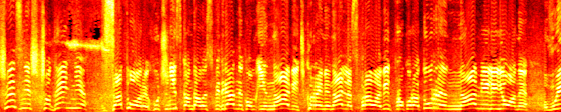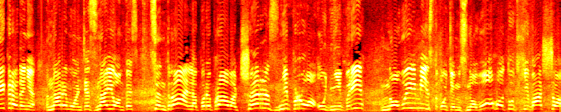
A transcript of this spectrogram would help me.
Величезні щоденні затори, гучні скандали з підрядником і навіть кримінальна справа від прокуратури на мільйони. Викрадені на ремонті. Знайомтесь, центральна переправа через Дніпро у Дніпрі. Новий міст. Утім, з нового тут хіба що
